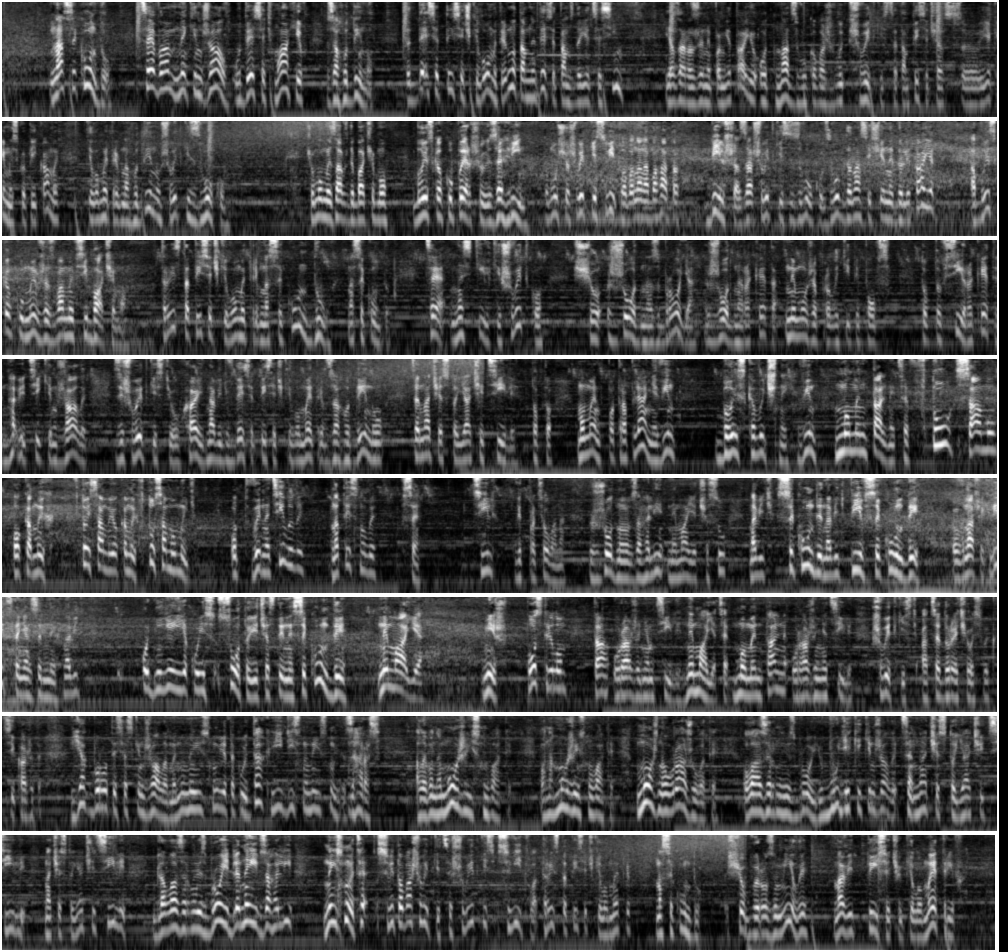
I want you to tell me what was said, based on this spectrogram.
На секунду. Це вам не кінжал у 10 махів за годину. Це 10 тисяч кілометрів. Ну там не 10, там здається 7. Я зараз вже не пам'ятаю. От надзвукова швидкість це там тисяча з е, якимись копійками кілометрів на годину, швидкість звуку. Чому ми завжди бачимо блискавку першою за грім? Тому що швидкість світла вона набагато більша за швидкість звуку. Звук до нас іще не долітає, а блискавку ми вже з вами всі бачимо. 300 тисяч кілометрів на секунду. На секунду. Це настільки швидко, що жодна зброя, жодна ракета не може пролетіти повз. Тобто всі ракети, навіть ці кінжали зі швидкістю, хай навіть в 10 тисяч кілометрів за годину, це наче стоячі цілі. Тобто момент потрапляння він блискавичний, він моментальний. Це в ту саму окамих, той самий окамих, в ту саму мить. От ви націлили, натиснули, все. Ціль відпрацьована. Жодного взагалі немає часу, навіть секунди, навіть пів секунди в наших відстанях земних, навіть однієї якоїсь сотої частини секунди немає між пострілом та ураженням цілі. Немає це моментальне ураження цілі, швидкість. А це, до речі, ось ви всі кажете, як боротися з кінжалами? Ну не існує такої. Так, її дійсно не існує зараз. Але вона може існувати. Вона може існувати. Можна уражувати лазерною зброєю. Будь-які кінжали. Це наче стоячі цілі. Наче стоячі цілі для лазерної зброї. Для неї взагалі не існує. Це світова швидкість. Це швидкість світла 300 тисяч кілометрів на секунду. Щоб ви розуміли, навіть тисячу кілометрів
